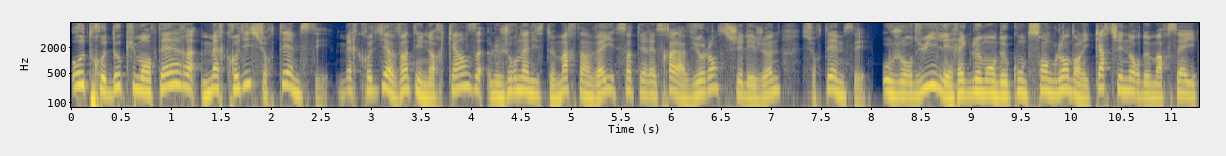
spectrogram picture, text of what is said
Autre documentaire, mercredi sur TMC. Mercredi à 21h15, le journaliste Martin Veil s'intéressera à la violence chez les jeunes sur TMC. Aujourd'hui, les règlements de compte sanglants dans les quartiers nord de Marseille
